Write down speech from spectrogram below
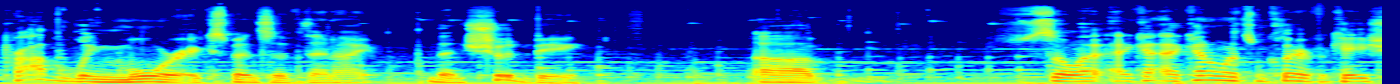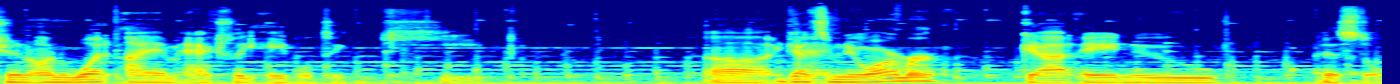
probably more expensive than I than should be. Uh, so I, I, I kind of want some clarification on what I am actually able to keep. Uh, Okay. Got some new armor. Got a new pistol.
